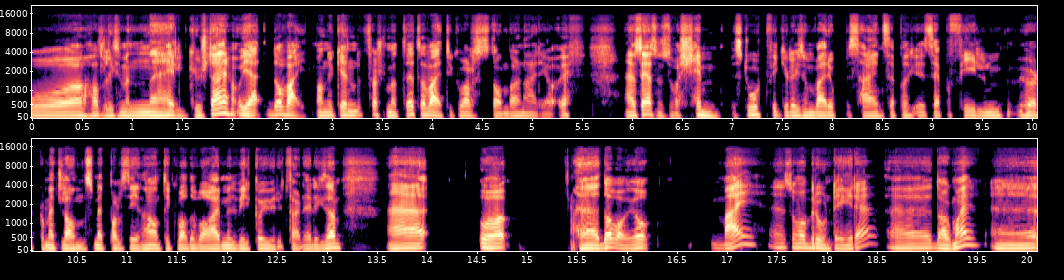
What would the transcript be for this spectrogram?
og hadde liksom en helgekurs der. Og jeg, da veit man jo ikke første møtet, da veit du ikke hva standarden er i AUF. Så jeg syntes det var kjempestort. Fikk jo liksom være oppe seint, se, se på film, hørte om et land som het Palestina, ante ikke hva det var, men det virka urettferdig, liksom. Og da var vi jo meg, eh, som var broren til Ingrid, eh, Dagmar, eh,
